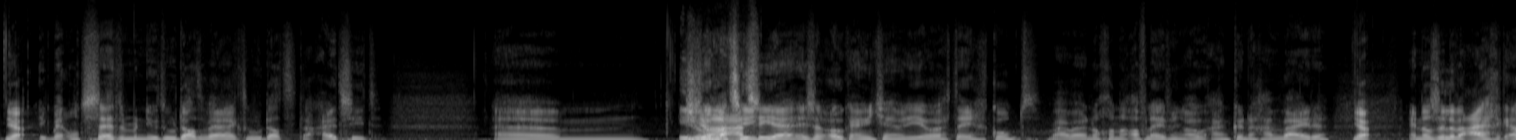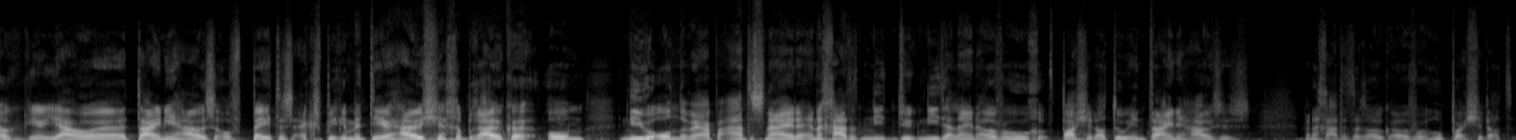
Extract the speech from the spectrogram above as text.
Ja. Ik ben ontzettend benieuwd hoe dat werkt, hoe dat eruit ziet. Ehm, Isolatie. isolatie hè, is er ook eentje die heel erg tegenkomt. Waar we nog een aflevering aan kunnen gaan wijden. Ja. En dan zullen we eigenlijk elke keer jouw eh, tiny house of Peters experimenteerhuisje gebruiken om nieuwe onderwerpen aan te snijden. En dan gaat het niet, natuurlijk niet alleen over hoe pas je dat toe in tiny houses. Maar dan gaat het er ook over hoe pas je dat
